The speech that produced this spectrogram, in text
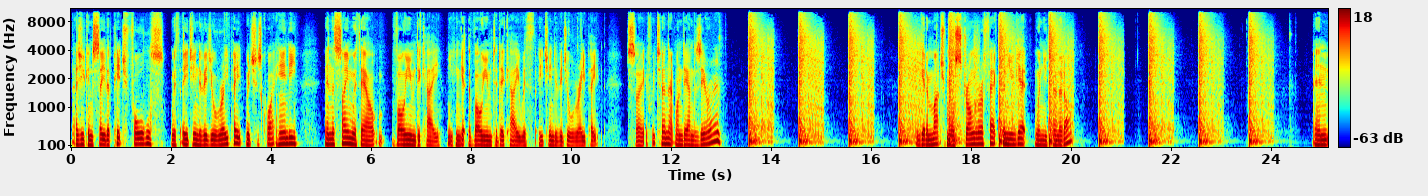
As you can see, the pitch falls with each individual repeat, which is quite handy. And the same with our volume decay. You can get the volume to decay with each individual repeat. So if we turn that one down to zero, you get a much more stronger effect than you get when you turn it up. And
